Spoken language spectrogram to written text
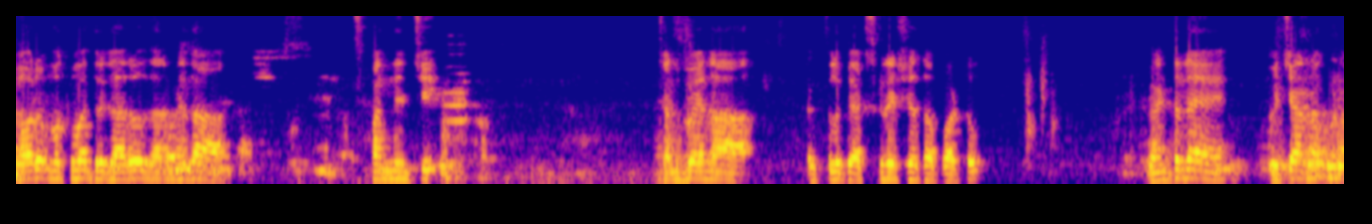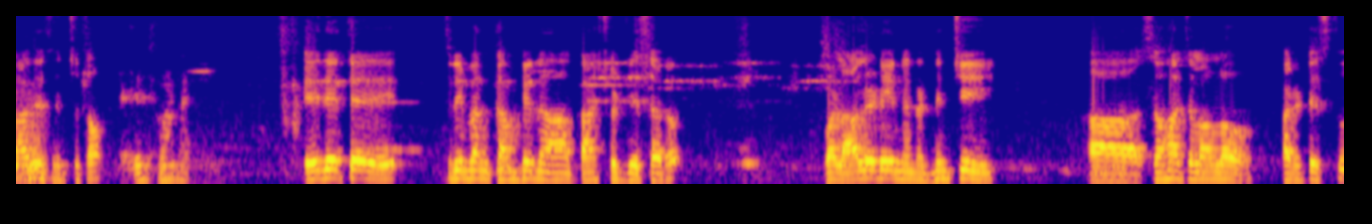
గౌరవ ముఖ్యమంత్రి గారు దాని మీద స్పందించి చనిపోయిన వ్యక్తులకు ఎక్స్గ్రేషియాతో పాటు వెంటనే విచారణ ఆదేశించటం. ఆదేశించడం ఏదైతే త్రీ మెన్ కంపెనీ కాన్స్టిట్యూట్ చేశారో వాళ్ళు ఆల్రెడీ నిన్నటి నుంచి సింహాచలంలో పర్యటిస్తూ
